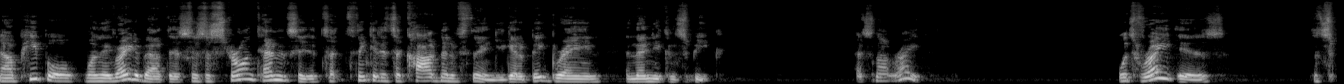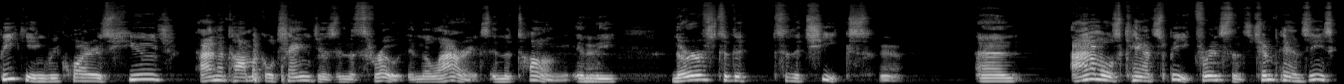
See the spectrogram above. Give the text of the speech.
Now, people, when they write about this, there's a strong tendency to t- think that it's a cognitive thing. You get a big brain and then you can speak. That's not right. What's right is that speaking requires huge anatomical changes in the throat, in the larynx, in the tongue, in Yeah. the nerves to the to the cheeks. Yeah. And animals can't speak. For instance, chimpanzees,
